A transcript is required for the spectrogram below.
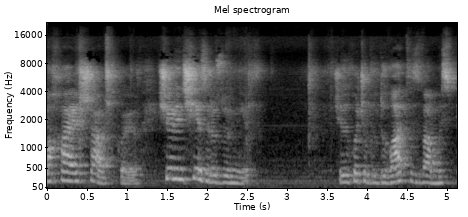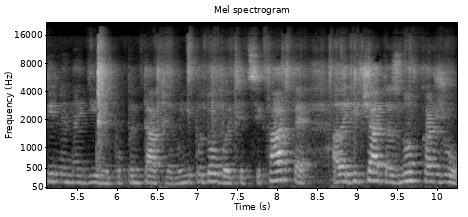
махає шашкою. Що він ще зрозумів? Що він хоче будувати з вами спільне надійне по пентаклям. Мені подобаються ці карти, але дівчата знов кажу.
